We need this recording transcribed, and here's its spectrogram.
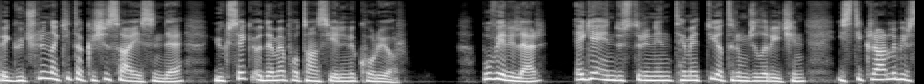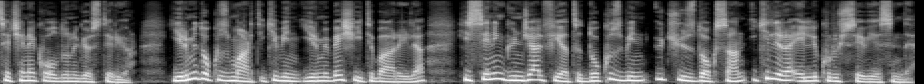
ve güçlü nakit akışı sayesinde yüksek ödeme potansiyelini koruyor. Bu veriler Ege Endüstri'nin temettü yatırımcıları için istikrarlı bir seçenek olduğunu gösteriyor. 29 Mart 2025 itibarıyla hissenin güncel fiyatı 9392 lira 50 kuruş seviyesinde.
